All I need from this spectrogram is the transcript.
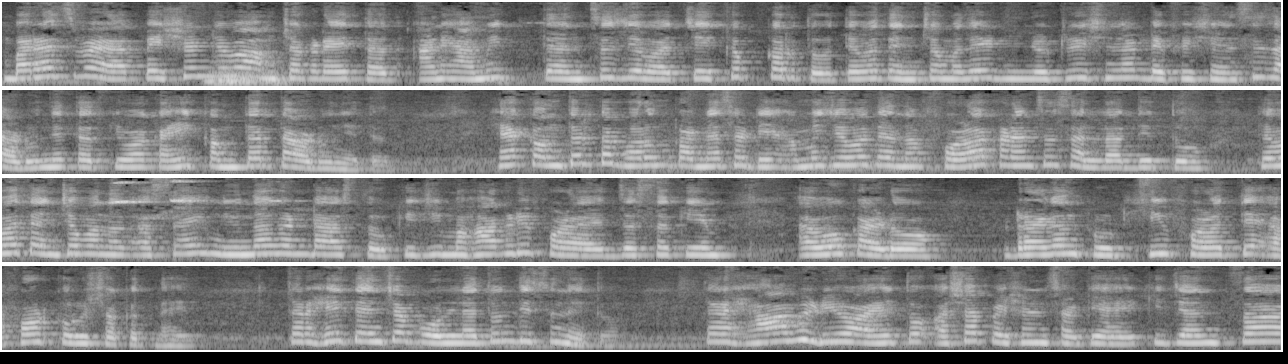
बऱ्याच वेळा पेशंट जेव्हा आमच्याकडे येतात आणि आम्ही त्यांचं जेव्हा चेकअप करतो तेव्हा त्यांच्यामध्ये न्यूट्रिशनल डेफिशियन्सीज आढळून येतात किंवा काही कमतरता आढळून येतात. ह्या कमतरता भरून काढण्यासाठी आम्ही जेव्हा त्यांना फळं खाण्याचा सल्ला देतो तेव्हा त्यांच्या मनात असा एक न्यूनगंड असतो की जी महागडी फळं आहेत जसं की ॲवोकॅडो ड्रॅगन फ्रूट ही फळं ते अफोर्ड करू शकत नाहीत. तर हे त्यांच्या बोलण्यातून दिसून येतं. तर हा व्हिडिओ आहे तो अशा पेशंटसाठी आहे की ज्यांचा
